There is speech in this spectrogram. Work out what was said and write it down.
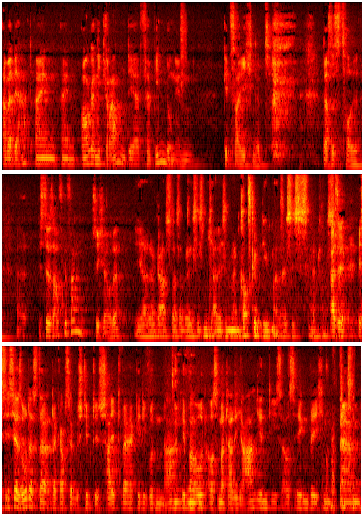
aber der hat ein, ein Organigramm der Verbindungen gezeichnet. Das ist toll. Äh, Ist dir das aufgefallen? Sicher, oder? Ja, da gab es was, aber es ist nicht alles in meinem Kopf geblieben. Also es ist. Also es ist ja so, dass da, da gab es ja bestimmte Schaltwerke, die wurden nachgebaut aus Materialien, die es aus irgendwelchen ähm,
